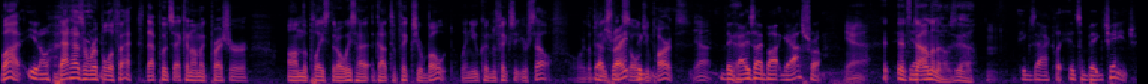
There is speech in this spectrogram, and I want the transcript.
But you know that has a ripple effect. That puts economic pressure on the place that always ha- got to fix your boat when you couldn't fix it yourself, or the place right. that sold The- you parts. Yeah, the guys I bought gas from. yeah. It's Yeah. dominoes, yeah. Exactly. It's a big change.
